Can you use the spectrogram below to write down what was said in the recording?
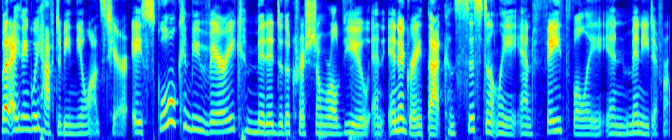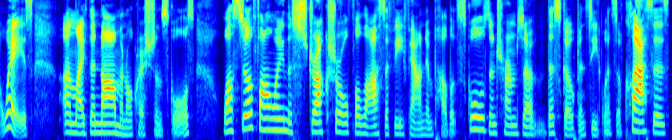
But I think we have to be nuanced here. A school can be very committed to the Christian worldview and integrate that consistently and faithfully in many different ways unlike the nominal Christian schools, while still following the structural philosophy found in public schools in terms of the scope and sequence of classes,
